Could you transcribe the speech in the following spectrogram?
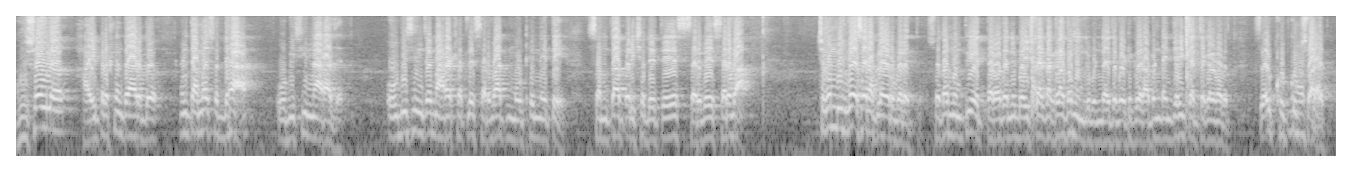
घुसवलं हाही प्रश्न तयार होतो. आणि त्यामुळे सध्या ओबीसी नाराज आहेत. ओबीसींचे महाराष्ट्रातले सर्वात मोठे नेते समता परिषदेचे सर्वे सर्वा. छगन भुजबळ सर आपल्याबरोबर आहेत. स्वतः मंत्री आहेत परवा त्यांनी बहिष्कार टाकला होता मंत्रिमंडळाच्या बैठकीवर. आपण त्यांच्याही चर्चा करणार आहोत. सर खूप खूप स्वागत.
